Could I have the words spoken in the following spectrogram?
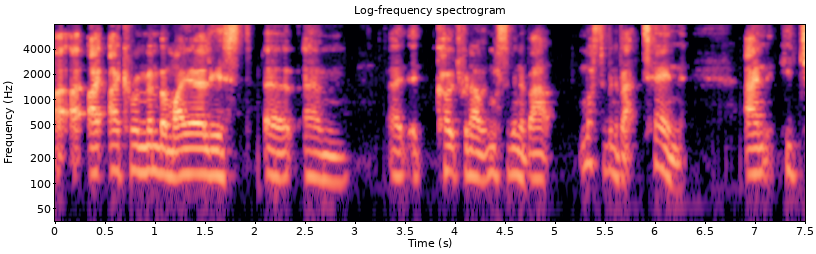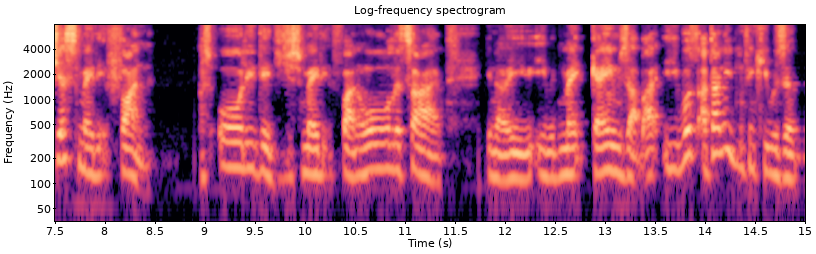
I, I, I, can remember my earliest uh, um, uh, coach when I was must have been about must have been about ten, and he just made it fun that's all he did. He just made it fun all the time. You know, he, he would make games up. I, he was. I don't even think he was a.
